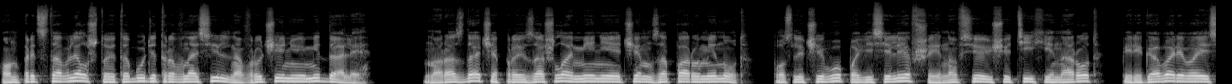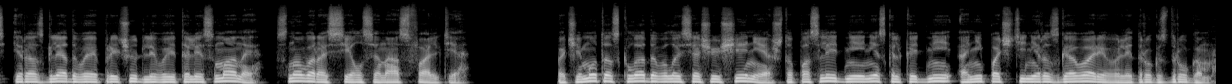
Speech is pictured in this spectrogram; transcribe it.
Он представлял, что это будет равносильно вручению медали. Но раздача произошла менее чем за пару минут, после чего повеселевший, но все еще тихий народ, переговариваясь и разглядывая причудливые талисманы, снова расселся на асфальте. Почему-то складывалось ощущение, что последние несколько дней они почти не разговаривали друг с другом.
